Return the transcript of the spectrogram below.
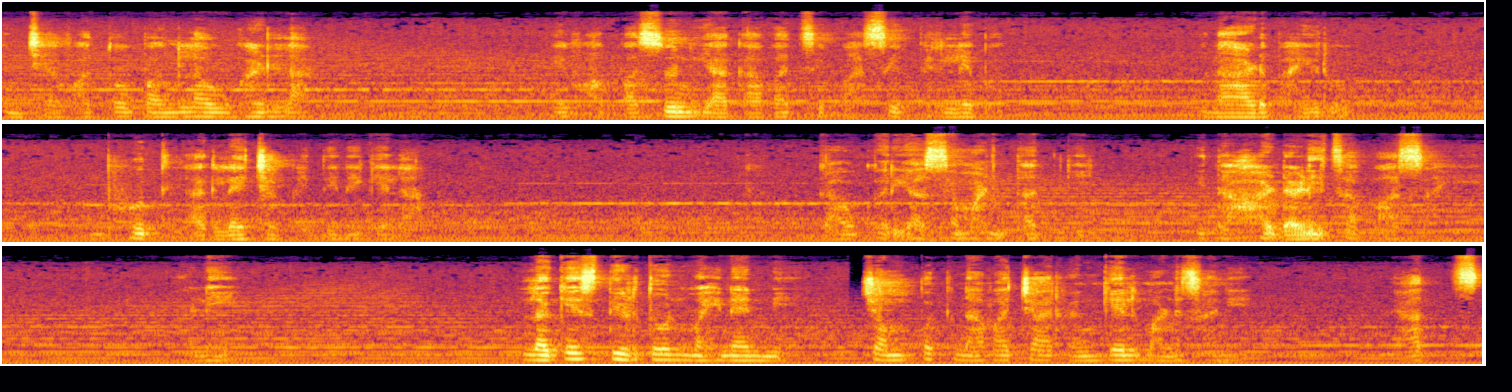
पण जेव्हा तो बंगला उघडला तेव्हापासून या गावाचे पासे फिरले बघ. नाड भैरू भूत लागल्याच्या भीतीने गेला. गावकरी असं म्हणतात की इथं हडळीचा वास आहे. आणि लगेच दीड दोन महिन्यांनी चंपक नावाच्या रंगेल माणसाने त्याच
